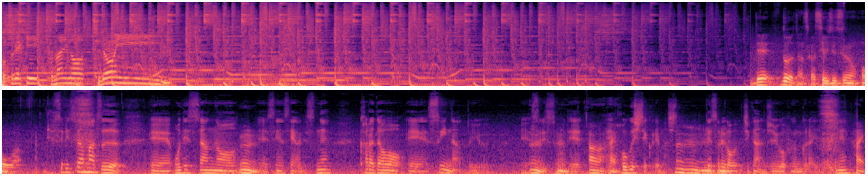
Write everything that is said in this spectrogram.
突撃隣の治療院。でどうだったんですか？施術の方は。施術はまず、えーお弟子さんの、先生がですね体を、えースイナーという、えーうん水槽で、うんあはい。えーほぐしてくれました、うんうんうんうん。でそれが時間15分ぐらいですね、はい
